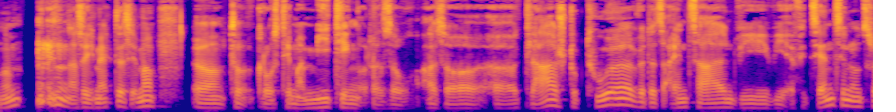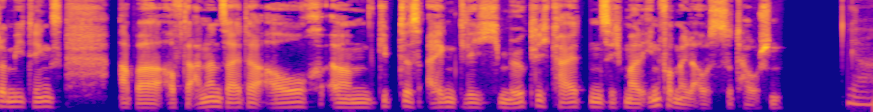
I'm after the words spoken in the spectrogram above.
Ne? Also ich merke das immer, äh, Großthema Meeting oder so. Also äh, klar, Struktur wird jetzt einzahlen, wie, wie effizient sind unsere Meetings, aber auf der anderen Seite auch, ähm, gibt es eigentlich Möglichkeiten, sich mal informell auszutauschen? Ja,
